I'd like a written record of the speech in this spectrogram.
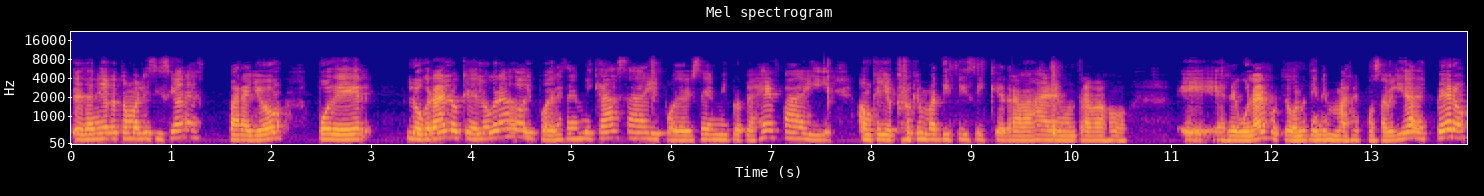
he tenido que tomar decisiones para yo poder lograr lo que he logrado y poder estar en mi casa y poder ser mi propia jefa. Y aunque yo creo que es más difícil que trabajar en un trabajo eh, regular porque uno tiene más responsabilidades, pero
